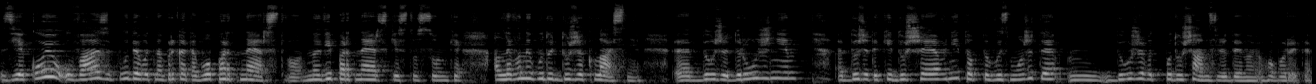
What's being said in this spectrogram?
з якою у вас буде, от, наприклад, або партнерство, нові партнерські стосунки, але вони будуть дуже класні, е, дуже дружні, е, дуже такі душевні. Тобто ви зможете дуже от, по душам з людиною говорити.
